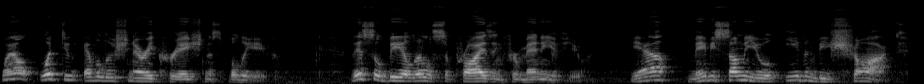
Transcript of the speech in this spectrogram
Well, what do evolutionary creationists believe? This will be a little surprising for many of you. Yeah, maybe some of you will even be shocked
